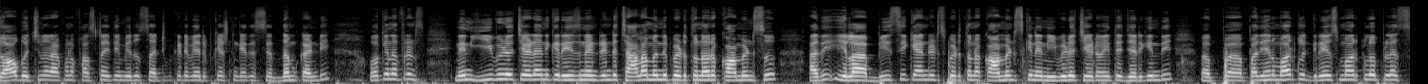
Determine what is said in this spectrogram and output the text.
జాబ్ వచ్చినా రాకుండా ఫస్ట్ అయితే మీరు సర్టిఫికేట్ వెరిఫికేషన్కి అయితే సిద్ధం కండి. ఓకేనా ఫ్రెండ్స్? నేను ఈ వీడియో చేయడానికి రీజన్ ఏంటంటే చాలామంది పెడుతున్నారు కామెంట్స్. అది ఇలా బీసీ క్యాండిడేట్స్ పెడుతున్న కామెంట్స్కి నేను ఈ వీడియో చేయడం అయితే జరిగింది. పదిహేను మార్కులు గ్రేస్ మార్కులు ప్లస్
